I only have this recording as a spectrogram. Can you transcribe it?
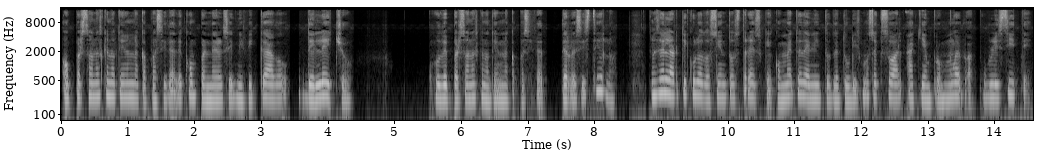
o personas que no tienen la capacidad de comprender el significado del hecho o de personas que no tienen la capacidad de resistirlo. Es el artículo 203 que comete delitos de turismo sexual a quien promueva, publicite,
